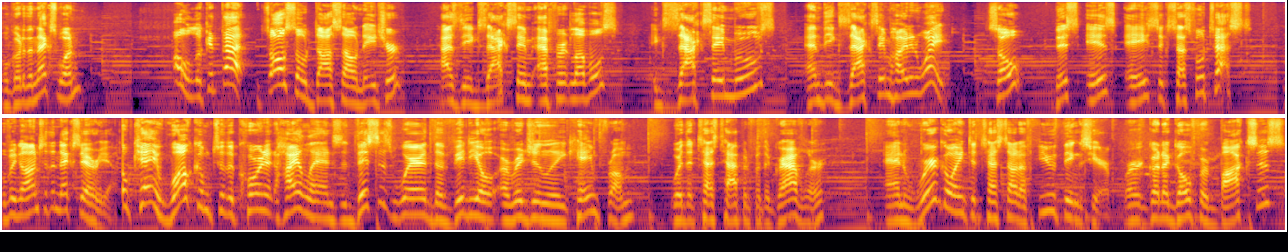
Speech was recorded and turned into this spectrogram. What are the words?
We'll go to the next one. Oh, look at that. It's also docile nature, has the exact same effort levels, exact same moves, and the exact same height and weight. So this is a successful test. Moving on to the next area. Okay, welcome to the Coronet Highlands. This is where the video originally came from, where the test happened for the Graveler. And we're going to test out a few things here. We're going to go for boxes.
